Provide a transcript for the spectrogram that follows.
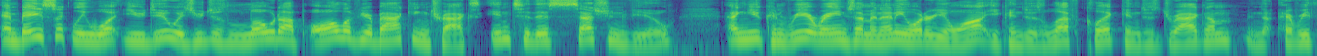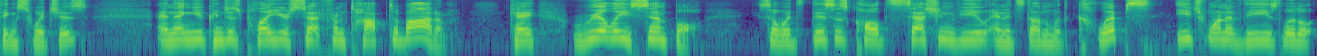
And basically, what you do is you just load up all of your backing tracks into this session view, and you can rearrange them in any order you want. You can just left click and just drag them, and everything switches. And then you can just play your set from top to bottom. Okay, really simple. So it's this is called session view, and it's done with clips. Each one of these little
